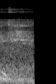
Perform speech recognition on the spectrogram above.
Peace.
